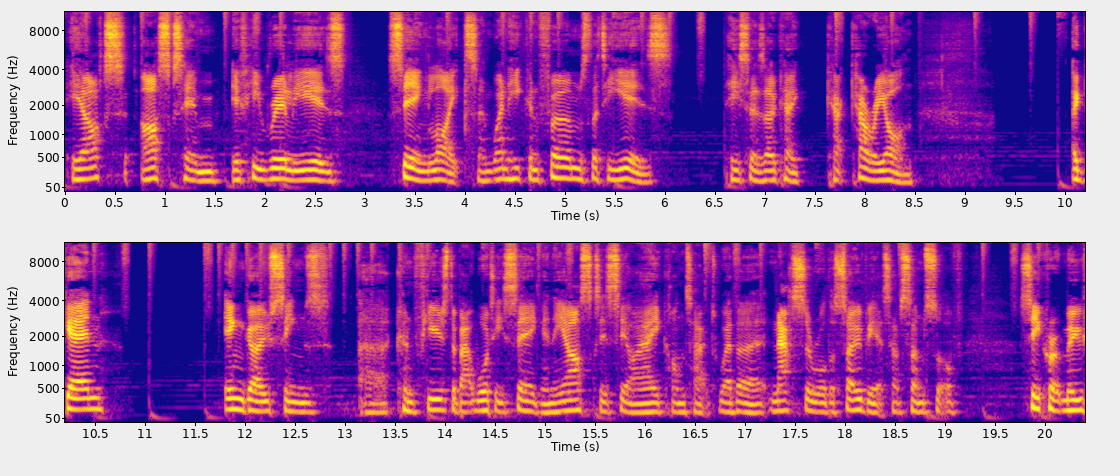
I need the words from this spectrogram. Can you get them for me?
he asks asks him if he really is seeing lights, and when he confirms that he is, he says, "Okay, ca- carry on." Again, Ingo seems uh, confused about what he's seeing, and he asks his CIA contact whether NASA or the Soviets have some sort of secret moon,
